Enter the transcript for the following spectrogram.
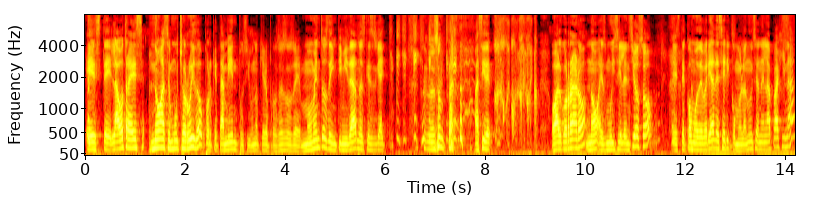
Este, la otra es, no hace mucho ruido, porque también, pues, si uno quiere procesos de momentos de intimidad, no es que ya no es un así de o algo raro, no, es muy silencioso, este como debería de ser y como lo anuncian en la página.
